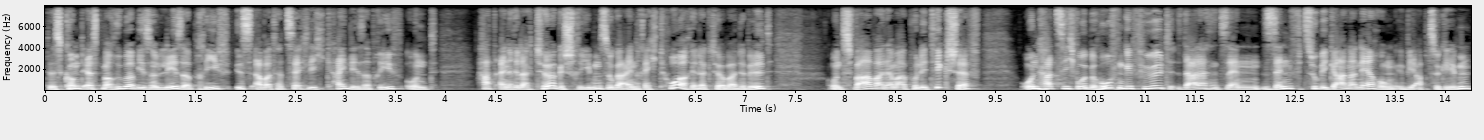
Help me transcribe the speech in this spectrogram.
Das kommt erstmal rüber wie so ein Leserbrief, ist aber tatsächlich kein Leserbrief und hat ein Redakteur geschrieben, sogar ein recht hoher Redakteur bei der Bild. Und zwar war der mal Politikchef und hat sich wohl berufen gefühlt, da seinen Senf zu veganer Ernährung irgendwie abzugeben.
